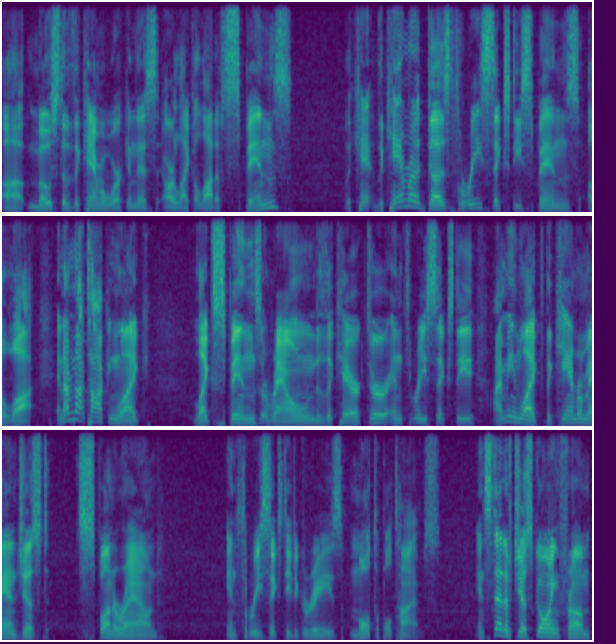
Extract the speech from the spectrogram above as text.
Uh, most of the camera work in this are like a lot of spins. The cam- the camera does 360 spins a lot, and I'm not talking like like spins around the character in 360. I mean like the cameraman just spun around in 360 degrees multiple times. Instead of just going from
